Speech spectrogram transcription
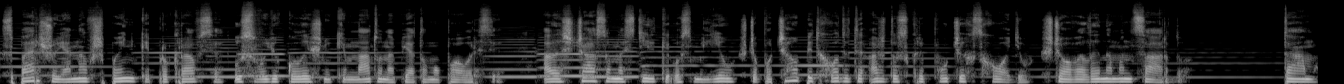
Спершу я навшпиньки прокрався у свою колишню кімнату на п'ятому поверсі, але з часом настільки осмілів, що почав підходити аж до скрипучих сходів, що вели на мансарду. Там,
